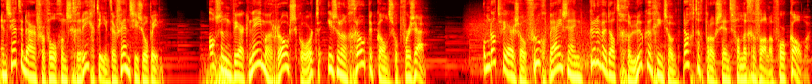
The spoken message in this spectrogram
en zetten daar vervolgens gerichte interventies op in. Als een werknemer rood scoort, is er een grote kans op verzuim omdat we er zo vroeg bij zijn, kunnen we dat gelukkig in zo'n 80% van de gevallen voorkomen.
